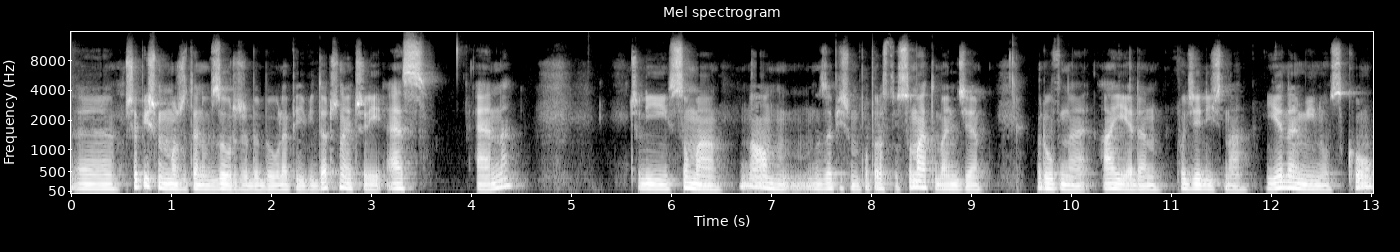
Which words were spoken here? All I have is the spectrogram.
e, przepiszmy może ten wzór, żeby był lepiej widoczny, czyli Sn, czyli suma, no zapiszmy po prostu suma, to będzie równe A1 podzielić na 1 minus Q.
